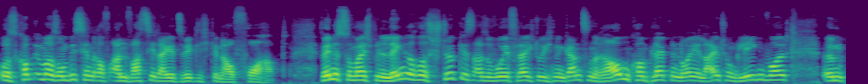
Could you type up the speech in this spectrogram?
und es kommt immer so ein bisschen darauf an, was ihr da jetzt wirklich genau vorhabt. Wenn es zum Beispiel ein längeres Stück ist, also wo ihr vielleicht durch einen ganzen Raum komplett eine neue Leitung legen wollt, ähm,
